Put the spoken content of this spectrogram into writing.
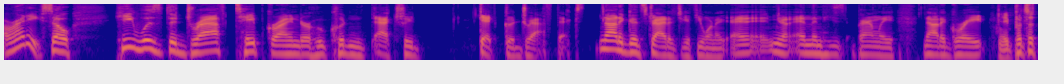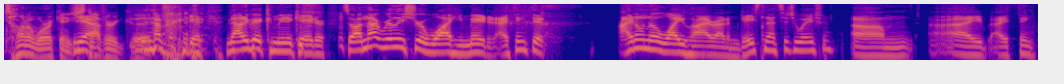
Already, so he was the draft tape grinder who couldn't actually get good draft picks. Not a good strategy if you want to, and, you know. And then he's apparently not a great, He puts a ton of work in. He's just not very good. not very good, not a great communicator. So I'm not really sure why he made it. I think that I don't know why you hire Adam Gase in that situation. Um, I I think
